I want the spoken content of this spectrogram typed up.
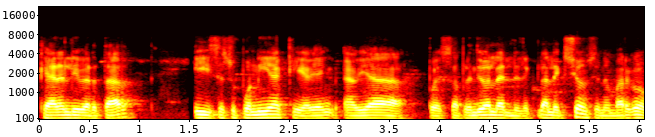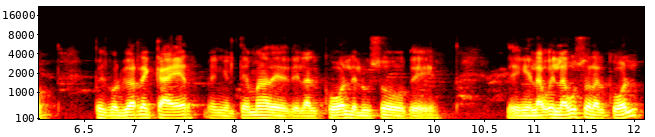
quedar en libertad. Y se suponía que había, había pues aprendido la, la, lección, sin embargo, pues volvió a recaer en el tema de, del alcohol, el uso de, de en el, el, abuso del alcohol.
